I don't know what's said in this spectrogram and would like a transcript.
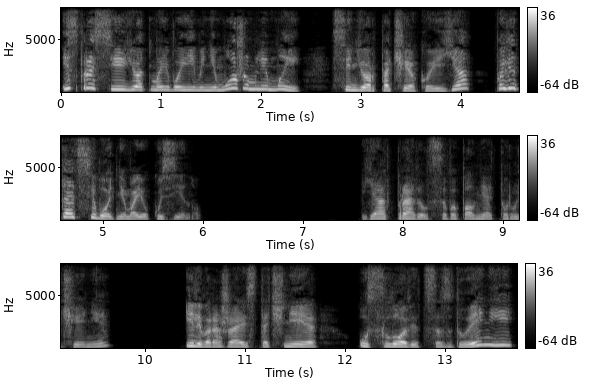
и спроси ее от моего имени, можем ли мы, сеньор Пачеко и я, повидать сегодня мою кузину. Я отправился выполнять поручение, или, выражаясь точнее, условиться с Дуэньей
